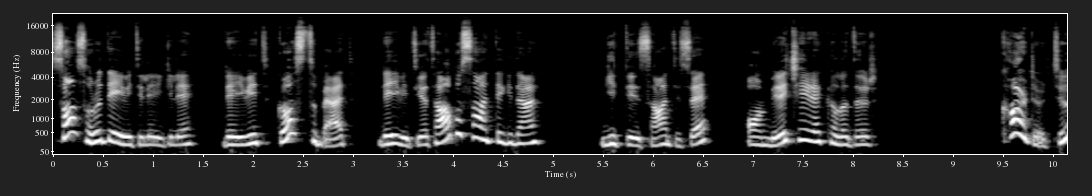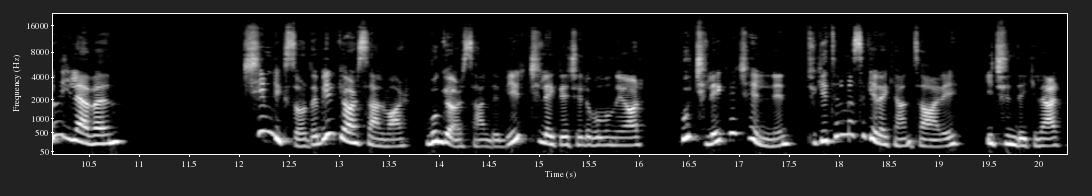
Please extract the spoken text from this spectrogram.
Son soru David ile ilgili. David goes to bed. David yatağa bu saatte gider. Gittiği saat ise 11'e çeyrek kalıdır. Quarter to 11. Şimdiki soruda bir görsel var. Bu görselde bir çilek reçeli bulunuyor. Bu çilek reçelinin tüketilmesi gereken tarih, içindekiler,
